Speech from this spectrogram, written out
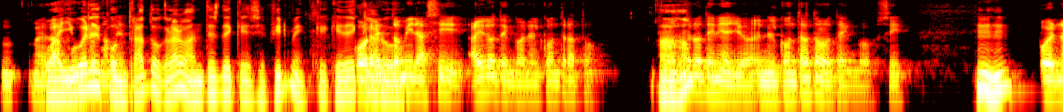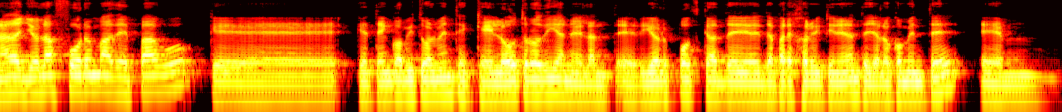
O ahí en el contrato, claro, antes de que se firme, que quede Correcto, mira, sí, ahí lo tengo en el contrato. ¿Dónde lo tenía yo? En el contrato lo tengo, sí. Pues nada, yo la forma de pago que, tengo habitualmente, que el otro día en el anterior podcast de, de Aparejero Itinerante ya lo comenté, em,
